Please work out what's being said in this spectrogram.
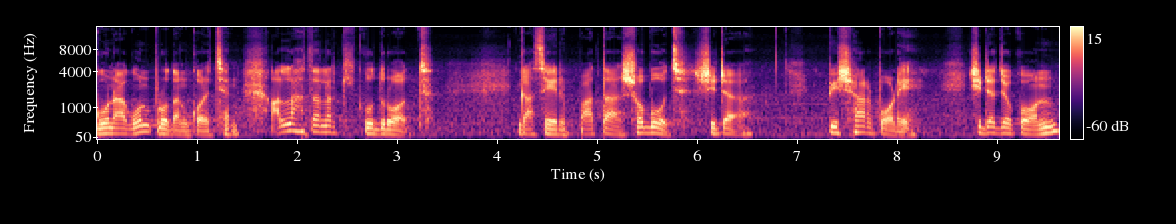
গুণাগুণ প্রদান করেছেন। আল্লাহ তাআলার কি কুদরত? গাছের পাতা সবুজ, সেটা পেশার পরে, সেটা যখন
